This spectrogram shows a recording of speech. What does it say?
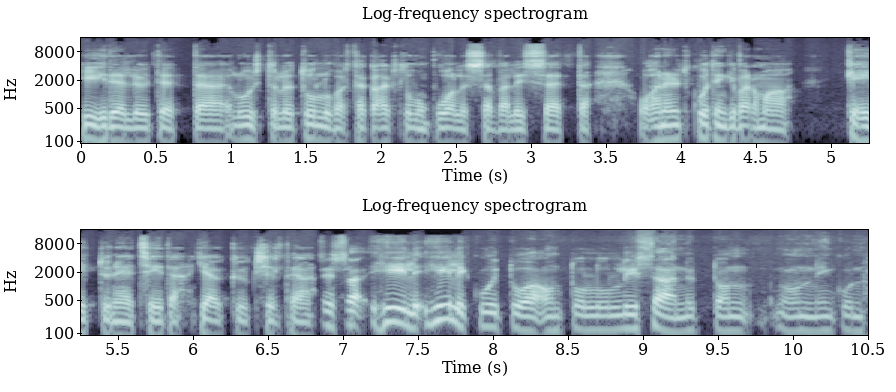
hiihdellyt, että luistelu oli tullut vasta 80-luvun puolessa välissä, että onhan ne nyt kuitenkin varmaan kehittyneet siitä jäykkyyksiltä. Siis hiili, hiilikuitua on tullut lisää. Nyt on, on niin kuin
